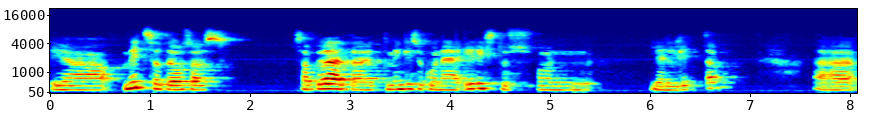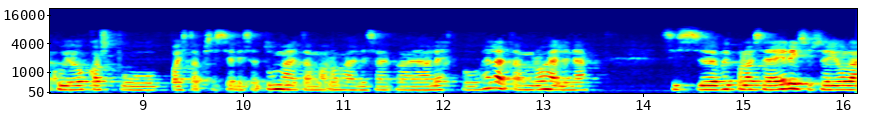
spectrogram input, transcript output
ja metsade osas saab öelda, et mingisugune eristus on jälgitav. Äh, kui okaspuu paistab siis sellise tumedama rohelisega ja lehtpuu heledam roheline siis äh, võib-olla see erisus ei ole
